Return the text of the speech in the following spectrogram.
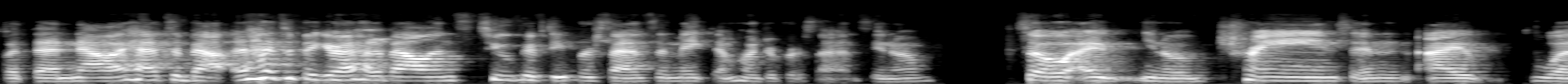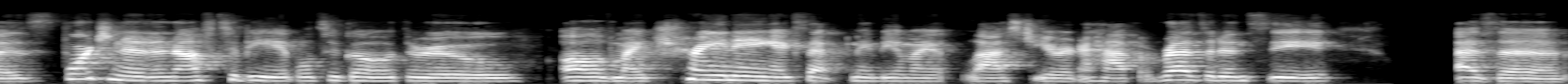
But then now I had to ba- I had to figure out how to balance two 50% and make them 100%. You know. So I, you know, trained and I was fortunate enough to be able to go through all of my training, except maybe in my last year and a half of residency, as a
